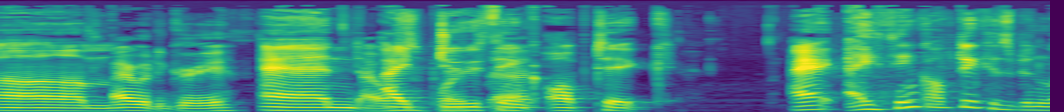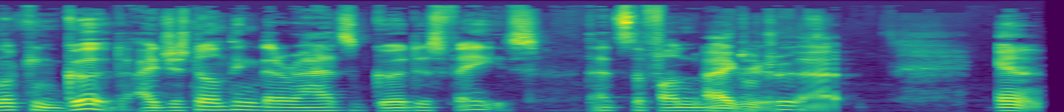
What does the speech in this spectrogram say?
Um I would agree. and I I, do think. Optic. I I think Optic has been looking good. I just don't think they're as good as FaZe. That's the fundamental I agree truth. with that. And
